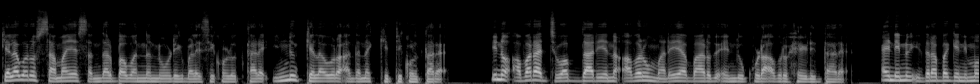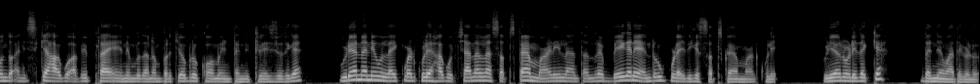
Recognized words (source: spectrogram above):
ಕೆಲವರು ಸಮಯ, ಸಂದರ್ಭವನ್ನು ನೋಡಿ ಬಳಸಿಕೊಳ್ಳುತ್ತಾರೆ. ಇನ್ನು ಕೆಲವರು ಅದನ್ನು ಕಿತ್ತಿಕೊಳ್ತಾರೆ. ಇನ್ನು ಅವರ ಜವಾಬ್ದಾರಿಯನ್ನು ಅವರು ಮರೆಯಬಾರದು ಎಂದು ಕೂಡ ಅವರು ಹೇಳಿದ್ದಾರೆ. ಆ್ಯಂಡ್ ಇನ್ನು ಇದರ ಬಗ್ಗೆ ನಿಮ್ಮ ಒಂದು ಅನಿಸಿಕೆ ಹಾಗೂ ಅಭಿಪ್ರಾಯ ಏನೆಂಬುದನ್ನು ಪ್ರತಿಯೊಬ್ಬರು ಕಾಮೆಂಟಲ್ಲಿ ತಿಳಿಸಿ ಜೊತೆಗೆ ವಿಡಿಯೋನ ನೀವು ಲೈಕ್ ಮಾಡ್ಕೊಳ್ಳಿ ಹಾಗೂ ಚಾನಲ್ನ ಸಬ್ಸ್ಕ್ರೈಬ್ ಮಾಡಿಲ್ಲ ಅಂತಂದರೆ ಬೇಗನೆ ಎಲ್ಲರೂ ಕೂಡ ಇದಕ್ಕೆ ಸಬ್ಸ್ಕ್ರೈಬ್ ಮಾಡ್ಕೊಳ್ಳಿ. ವಿಡಿಯೋ ನೋಡಿದ್ದಕ್ಕೆ ಧನ್ಯವಾದಗಳು.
